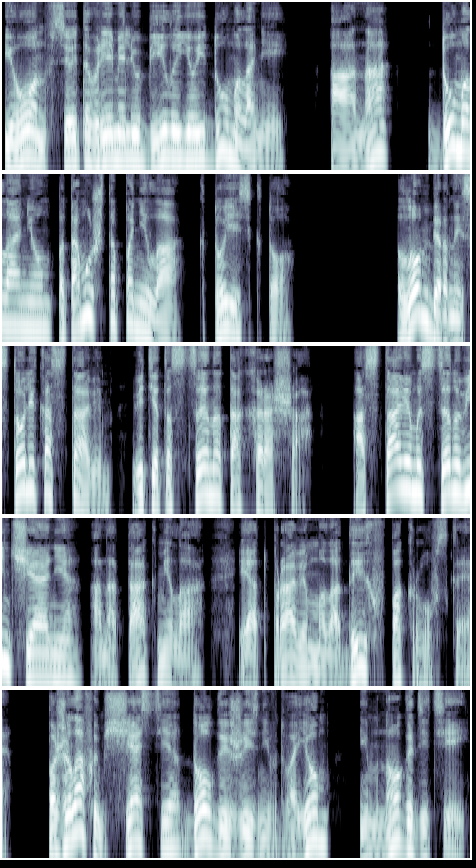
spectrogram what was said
И он все это время любил ее и думал о ней, а она думала о нем, потому что поняла, кто есть кто. Ломберный столик оставим, ведь эта сцена так хороша. Оставим и сцену венчания, она так мила, и отправим молодых в Покровское, пожелав им счастья, долгой жизни вдвоем и много детей.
